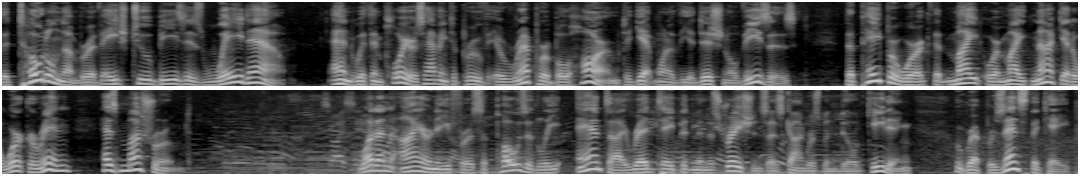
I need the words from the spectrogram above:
the total number of H-2Bs is way down, and with employers having to prove irreparable harm to get one of the additional visas, the paperwork that might or might not get a worker in has mushroomed. What an irony for a supposedly anti red tape administration, says Congressman Bill Keating, who represents the Cape,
